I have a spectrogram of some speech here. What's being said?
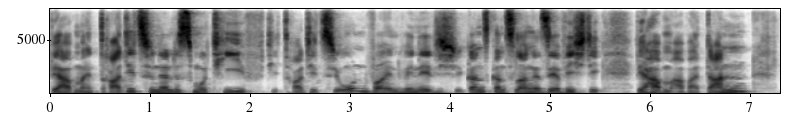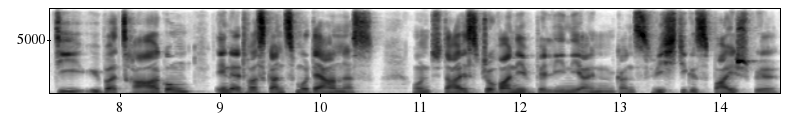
wir haben ein traditionelles Motiv. Die Tradition war in Venedig ganz, ganz lange sehr wichtig. Wir haben aber dann die Übertragung in etwas ganz Modernes. Und da ist Giovanni Bellini ein ganz wichtiges Beispiel.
